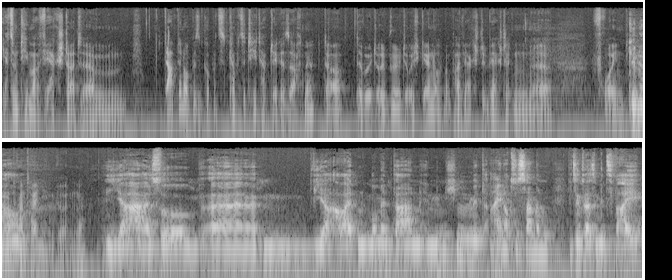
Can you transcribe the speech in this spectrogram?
ja, zum Thema Werkstatt. Ähm, da habt ihr noch ein bisschen Kapazität, habt ihr gesagt, ne? Da, da würdet, würdet ihr euch gerne noch über ein paar Werkstätten äh, freuen, die genau. daran teilnehmen würden. Ne? Ja, also äh, wir arbeiten momentan in München mit einer zusammen, beziehungsweise mit zwei.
